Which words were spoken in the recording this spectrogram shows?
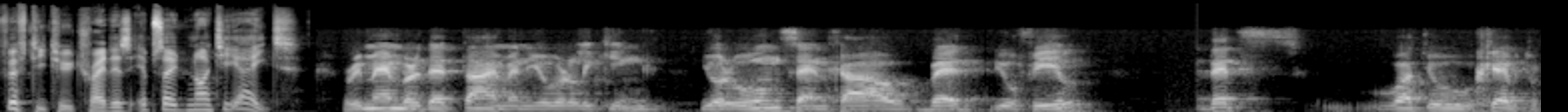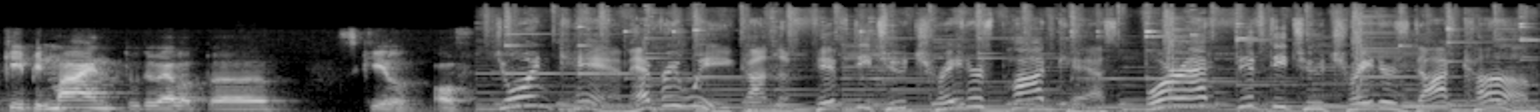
52 Traders, episode 98. Remember that time when you were licking your wounds and how bad you feel? That's what you have to keep in mind to develop a skill of. Join Cam every week on the 52 Traders podcast or at 52traders.com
